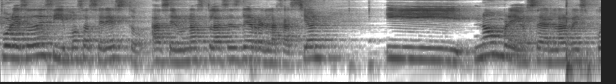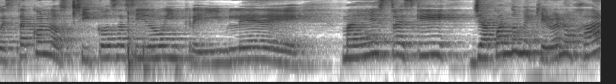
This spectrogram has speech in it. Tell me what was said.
por eso decidimos hacer esto, hacer unas clases de relajación y no, hombre, o sea, la respuesta con los chicos ha sido increíble de, maestra, es que ya cuando me quiero enojar,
